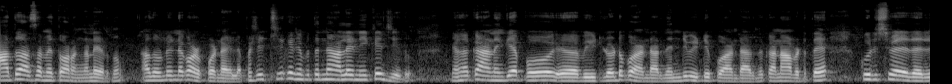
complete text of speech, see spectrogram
ആദ്യം ആ സമയത്ത് ഉറങ്ങണമായിരുന്നു അതുകൊണ്ട് പിന്നെ കുഴപ്പമുണ്ടായില്ല. പക്ഷേ ഇച്ചിരി കഴിഞ്ഞപ്പോൾ തന്നെ ആൾ എണീക്കുകയും ചെയ്തു. ഞങ്ങൾക്കാണെങ്കിൽ അപ്പോൾ വീട്ടിലോട്ട് പോകാണ്ടായിരുന്നു. എന്റെ വീട്ടിൽ പോകാണ്ടായിരുന്നു. കാരണം അവിടുത്തെ കുരിശുവരൽ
